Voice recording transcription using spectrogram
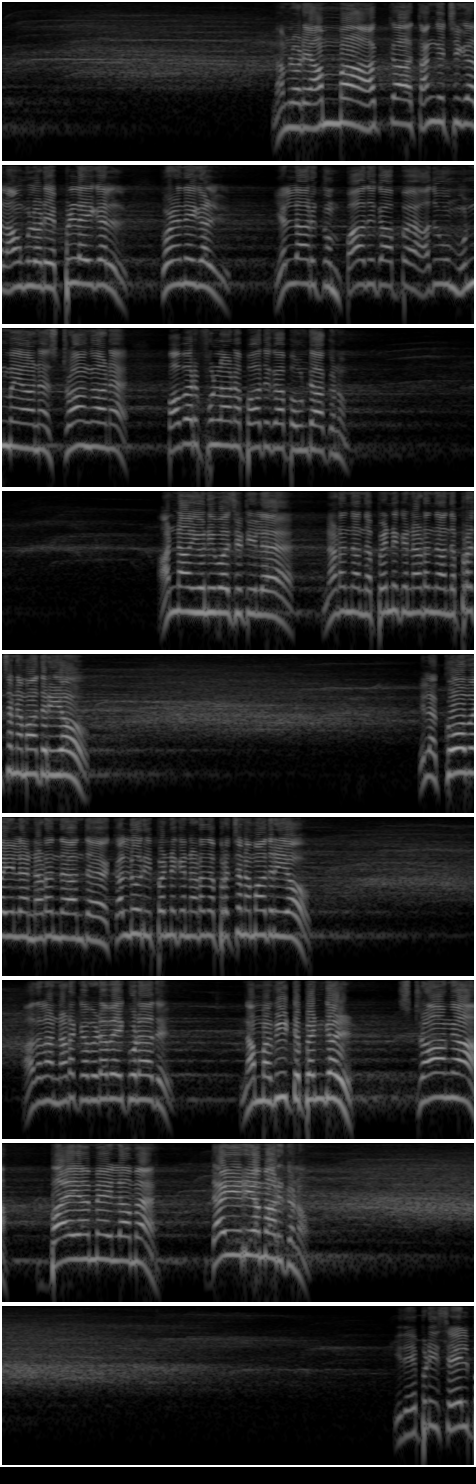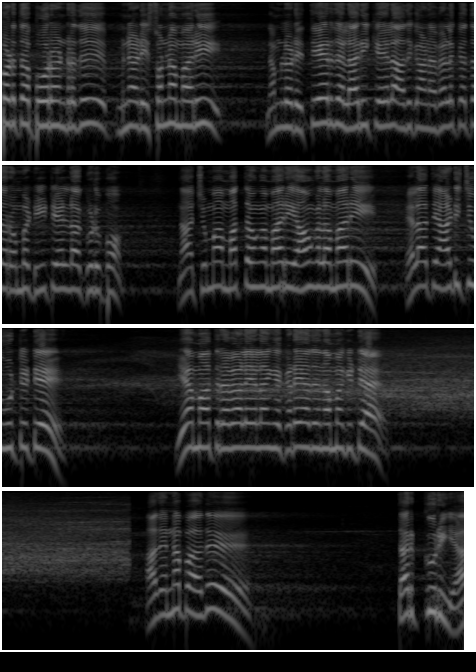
நம்மளுடைய அம்மா அக்கா தங்கச்சிகள் அவங்களுடைய பிள்ளைகள் குழந்தைகள் எல்லாருக்கும் பாதுகாப்பை அதுவும் உண்மையான ஸ்ட்ராங்கான பவர்ஃபுல்லான பாதுகாப்பை உண்டாக்கணும். அண்ணா யூனிவர்சிட்டியில நடந்த அந்த பெண்ணுக்கு நடந்த அந்த பிரச்சனை மாதிரியோ இல்ல கோவையில நடந்த அந்த கல்லூரி பெண்ணுக்கு நடந்த பிரச்சனை மாதிரியோ அதெல்லாம் நடக்க விடவே கூடாது. நம்ம வீட்டு பெண்கள் ஸ்ட்ராங்கா பயமே இல்லாம தைரியமா இருக்கணும். இதை எப்படி செயல்படுத்த போறோன்றது முன்னாடி சொன்ன மாதிரி நம்மளுடைய தேர்தல் அறிக்கையில் அதுக்கான விளக்கத்தை ரொம்ப டீட்டெயில்டாக கொடுப்போம். நான் சும்மா மற்றவங்க மாதிரி அவங்கள மாதிரி எல்லாத்தையும் அடித்து விட்டுட்டு ஏமாத்துற வேலையெல்லாம் இங்கே கிடையாது நம்மக்கிட்ட அது என்னப்பா அது? தற்குறியா?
